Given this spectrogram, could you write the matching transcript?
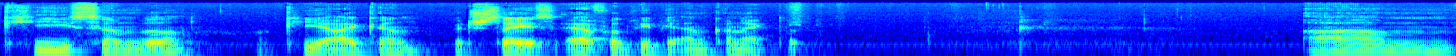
key symbol key icon which says Erfurt VPN connected. Um,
